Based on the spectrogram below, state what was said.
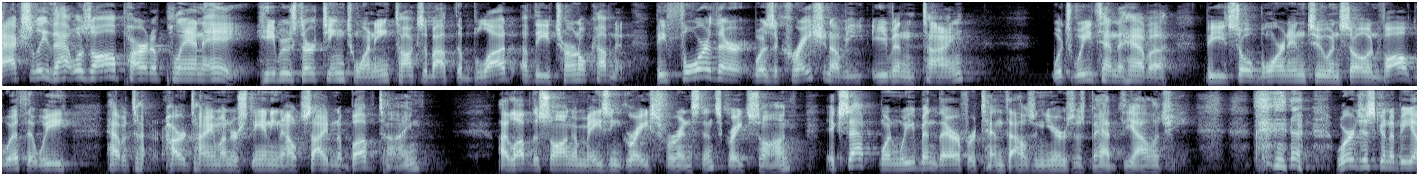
Actually, that was all part of plan A. Hebrews 13 20 talks about the blood of the eternal covenant. Before there was a creation of even time, which we tend to have a be so born into and so involved with that we have a t- hard time understanding outside and above time. I love the song Amazing Grace, for instance, great song, except when we've been there for 10,000 years is bad theology. We're just going to be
